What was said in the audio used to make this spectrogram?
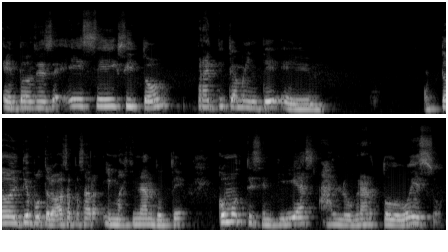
Entonces ese éxito prácticamente... Eh, todo el tiempo te lo vas a pasar imaginándote cómo te sentirías al lograr todo eso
